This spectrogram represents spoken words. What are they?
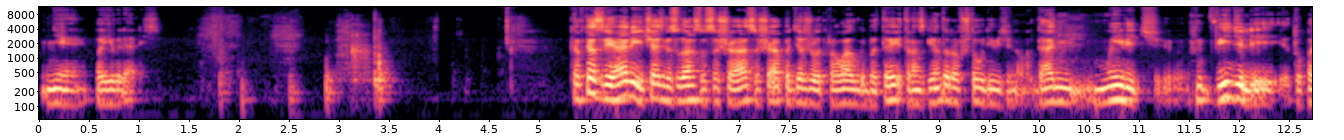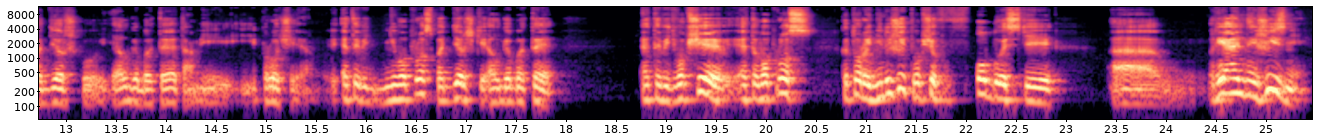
не появлялись. Кавказ реалии, часть государства США, США поддерживает права ЛГБТ и трансгендеров, что удивительного. Да, мы ведь видели эту поддержку и ЛГБТ там, и, и прочее. Это ведь не вопрос поддержки ЛГБТ. Это ведь вообще, это вопрос, который не лежит вообще в области э, реальной жизни.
